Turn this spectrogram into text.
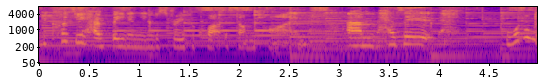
because you have been in the industry for quite some time, um, has it? What is,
